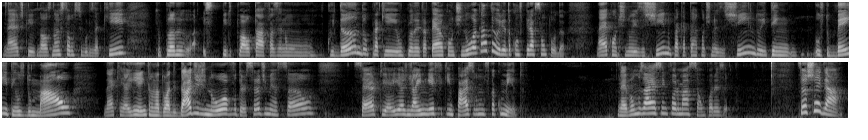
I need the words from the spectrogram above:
né? De que nós não estamos seguros aqui, que o plano espiritual está fazendo um, cuidando para que o planeta Terra continue, aquela teoria da conspiração toda, né? Continue existindo, para que a Terra continue existindo, e tem os do bem e tem os do mal, né? Que aí entra na dualidade de novo, terceira dimensão, certo? E aí, aí ninguém fica em paz, todo mundo fica com medo. Né? Vamos usar essa informação, por exemplo. Se eu chegar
